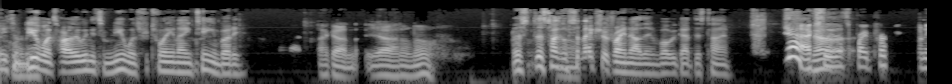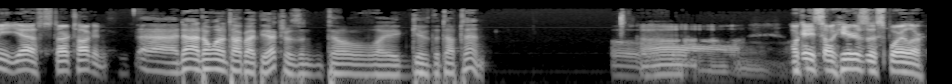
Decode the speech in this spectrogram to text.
need some new ones, Harley. We need some new ones for 2019, buddy. I got, yeah, I don't know. Let's let's talk about some extras right now. Then what we got this time? Yeah, actually, No. that's probably perfect. Funny, yeah, start talking. Uh, no, I don't want to talk about the extras until I give the top ten. Oh, Ah. Okay, so here's the spoiler.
